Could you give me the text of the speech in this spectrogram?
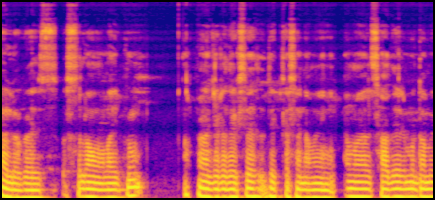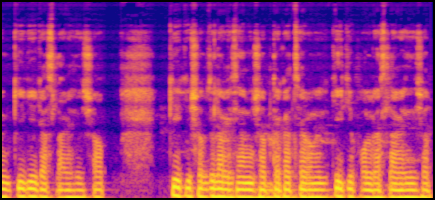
হ্যালো গাইস, আসসালামু আলাইকুম। আপনারা যেটা দেখতে দেখতেছেন আমি, আমার ছাদের মধ্যে আমি কী কী গাছ লাগাইছি সব, কী কী সবজি লাগাইছি আমি সব দেখাচ্ছি এবং কী কী ফল গাছ লাগাইছি সব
